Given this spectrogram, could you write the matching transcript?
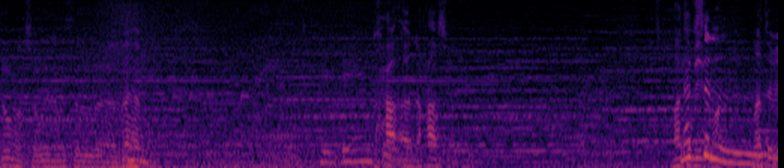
شوف مسوينا؟ مثل ذهب. نحا- نحاس. ما نفس تبي ما- ال- ما تبي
